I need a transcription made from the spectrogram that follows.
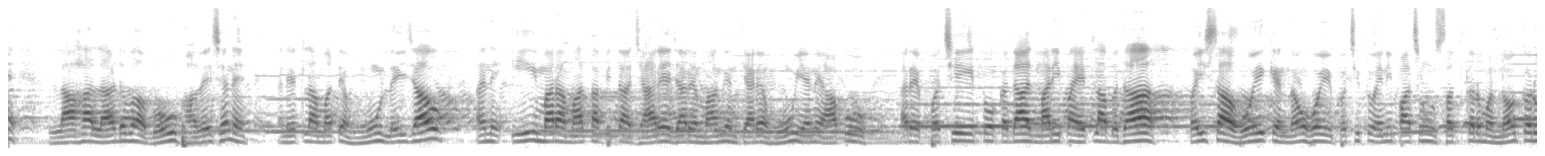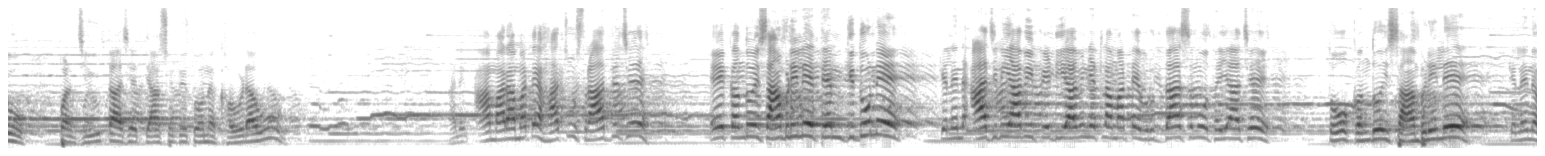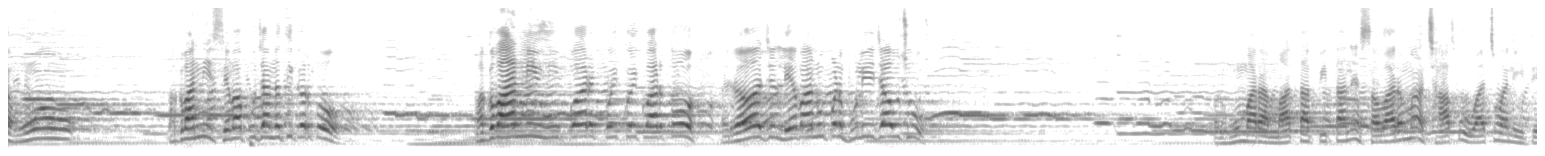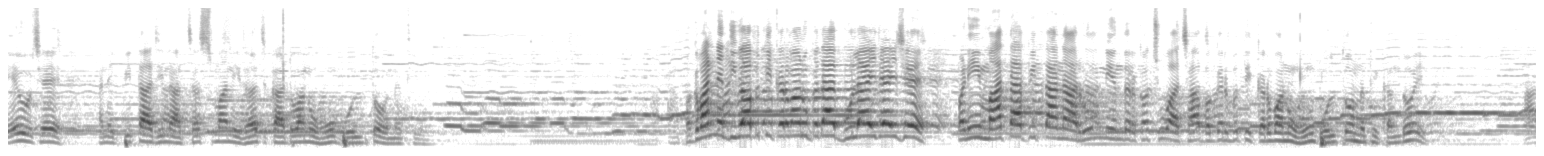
લાહા લાડવા બહુ ભાવે છે ને, અને એટલા માટે હું લઈ જાઉં અને એ મારા માતા પિતા જ્યારે જ્યારે માંગે ને ત્યારે હું એને આપું. અરે પછી તો કદાચ મારી પાસે એટલા બધા પૈસા હોય કે ન હોય, પછી તો એની પાછળ હું સત્કર્મ ન કરું, પણ જીવતા છે ત્યાં સુધી તો એને ખવડાવવું અને આ મારા માટે સાચું શ્રાદ્ધ છે. એ કંદોય સાંભળી લે તેમ કીધું ને કે લઈને આજની આવી પેઢી આવીને એટલા માટે વૃદ્ધાશ્રમો થયા છે. તો કંદોય સાંભળી લે કે લઈને હું ભગવાનની સેવા પૂજા નથી કરતો. ભગવાનની ઉપર કોઈ કોઈક વાર તો રજ લેવાનું પણ ભૂલી જાઉં છું. મારા માતા પિતાને સવારમાં છાપું વાંચવાની ટેવ છે અને પિતાજીના ચશ્માની રજ કાઢવાનું હું ભૂલતો નથી. ભગવાનને દીવાબત્તી કરવાનું કદાચ ભૂલાઈ જાય છે, પણ એ માતા પિતાના રૂમની અંદર કછુઆ છાપ અગરબત્તી કરવાનું હું ભૂલતો નથી કંદોય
